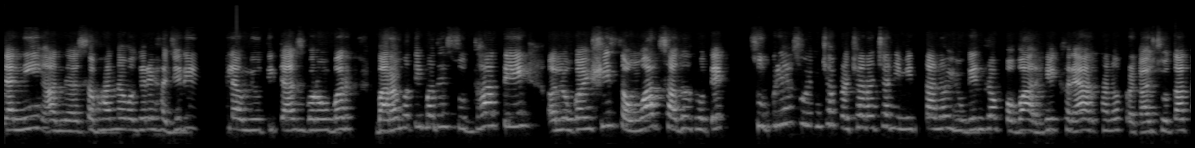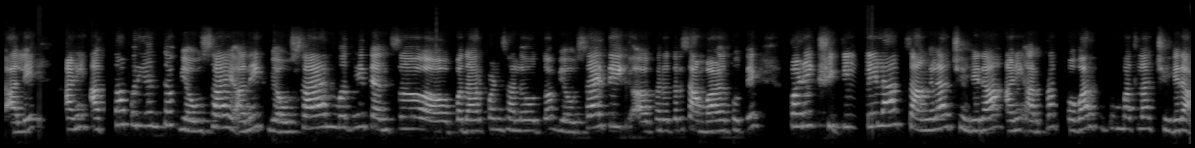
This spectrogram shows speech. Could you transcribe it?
त्यांनी सभांना वगैरे हजेरी लावली होती. त्याचबरोबर बारामतीमध्ये सुद्धा ते लोकांशी संवाद साधत होते. सुप्रिया सुळेंच्या प्रचाराच्या निमित्तानं युगेंद्र पवार हे खऱ्या अर्थानं प्रकाशझोतात आले आणि आतापर्यंत व्यवसाय अनेक व्यवसायांमध्ये त्यांचं पदार्पण झालं होतं. व्यवसाय ते खरं तर सांभाळत होते. पण एक शिकलेला चांगला चेहरा आणि अर्थात पवार कुटुंबातला चेहरा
